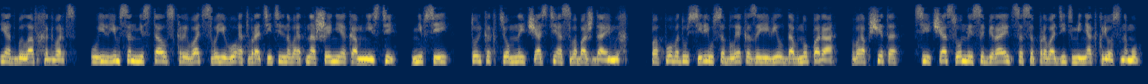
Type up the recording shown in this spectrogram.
и отбыла в Хогвартс. Уильямсон не стал скрывать своего отвратительного отношения к амнистии. Не всей, только к темной части освобождаемых. По поводу Сириуса Блэка заявил давно пора. Вообще-то, сейчас он и собирается сопроводить меня к крестному.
